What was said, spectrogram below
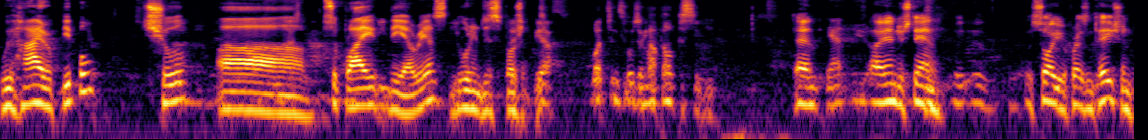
We hire people to uh, supply the areas during this project. Yeah. What's important about C and I understand, uh, uh, saw your presentation.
